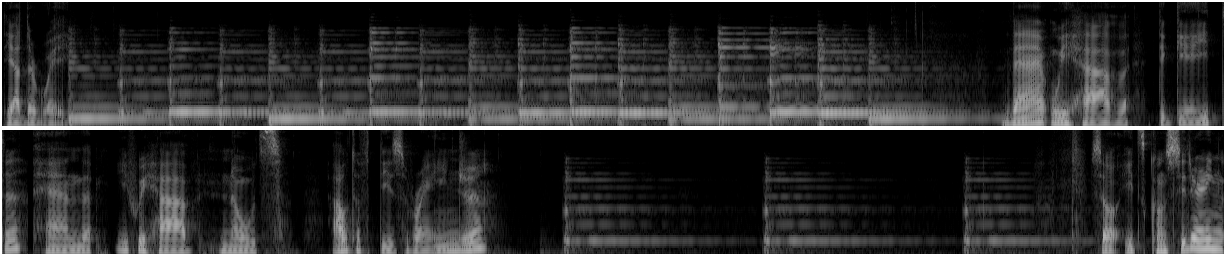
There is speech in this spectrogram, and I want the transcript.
the other way. Then we have the gate and if we have notes out of this range So it's considering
